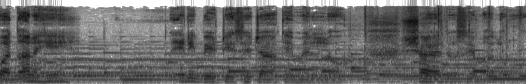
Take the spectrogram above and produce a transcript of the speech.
पता नहीं मेरी बेटी से जाके मिल लो। शायद उसे मालूम हो।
